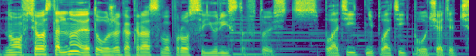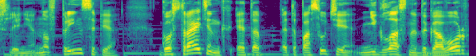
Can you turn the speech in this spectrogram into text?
но все остальное это уже как раз вопросы юристов. То есть платить, не платить, получать отчисления. Но в принципе, гострайтинг это, это по сути негласный договор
